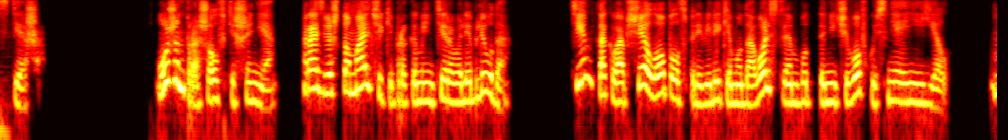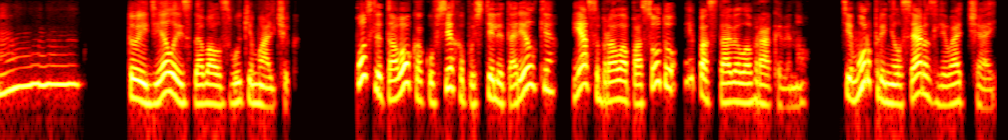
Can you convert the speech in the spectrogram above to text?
Стеша. Ужин прошел в тишине. Разве что мальчики прокомментировали блюдо. Тим так вообще лопал с превеликим удовольствием, будто ничего вкуснее не ел. М-м-м. То и дело издавал звуки мальчик. После того, как у всех опустили тарелки, я собрала посуду и поставила в раковину. Тимур принялся разливать чай.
